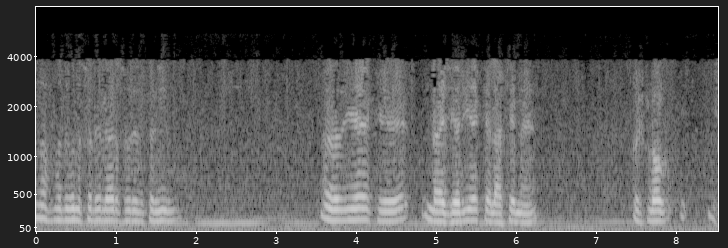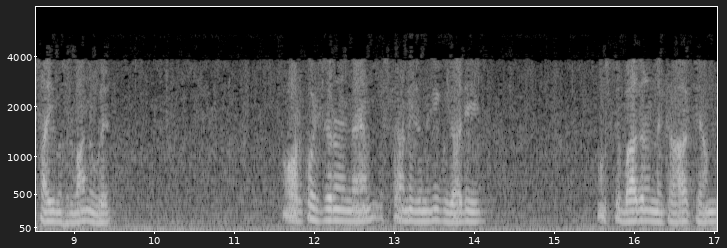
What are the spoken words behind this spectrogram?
محمد صلی اللہ رسول الکریم یہ کہ نائجیریا کے علاقے میں کچھ لوگ عیسائی مسلمان ہوئے اور کچھ دنوں نے اسلامی زندگی گزاری. اس کے بعد انہوں نے کہا کہ ہم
